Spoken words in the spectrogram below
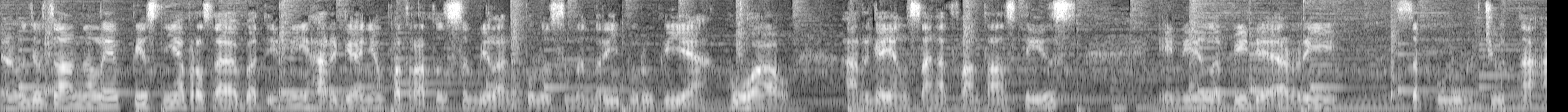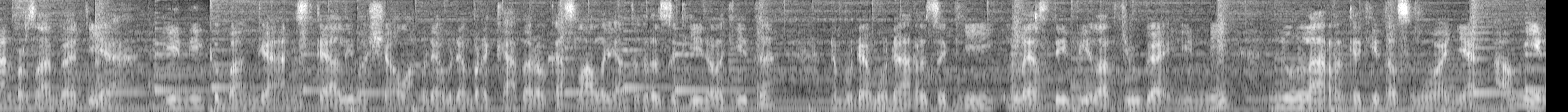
Dan untuk celana lepisnya persahabat ini harganya Rp499.000. Wow, harga yang sangat fantastis. Ini lebih dari 10 jutaan persahabat ya. Ini kebanggaan sekali Masya Allah. Mudah-mudahan berkah barokah selalu yang untuk rezeki idola kita. Dan mudah-mudahan rezeki Lesti Bilar juga ini nular ke kita semuanya. Amin.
